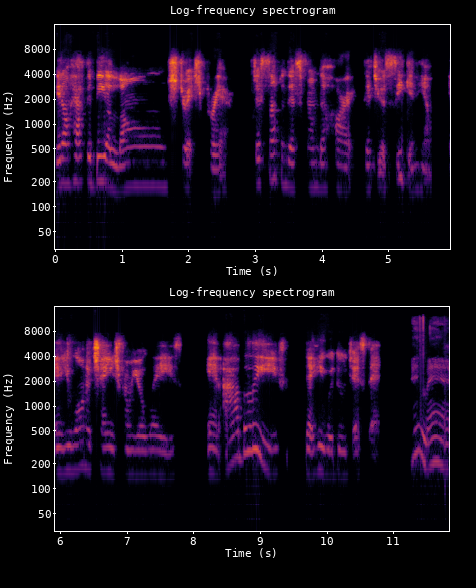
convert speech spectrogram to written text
It don't have to be a long stretch prayer, just something that's from the heart that you're seeking him and you want to change from your ways. And I believe that he would do just that. Amen.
